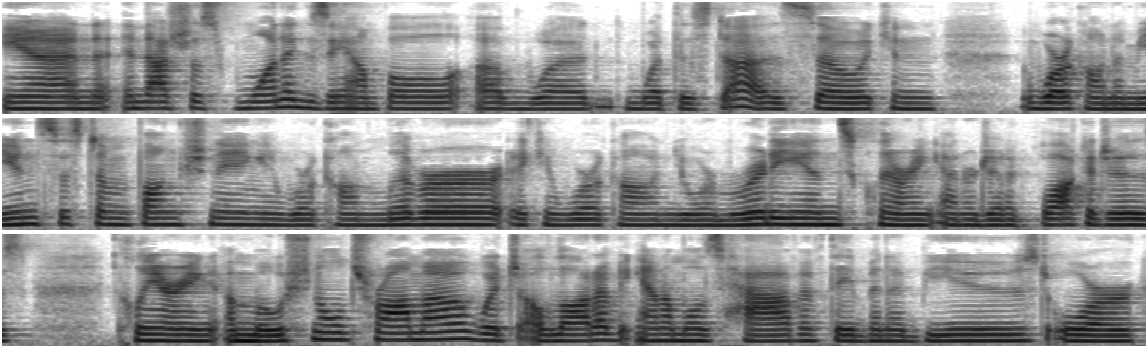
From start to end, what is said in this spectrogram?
And and that's just one example of what what this does. So it can work on immune system functioning and work on liver. It can work on your meridians, clearing energetic blockages, clearing emotional trauma, which a lot of animals have if they've been abused or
